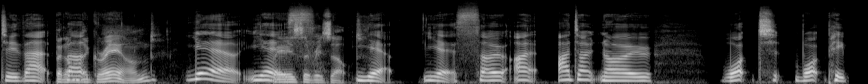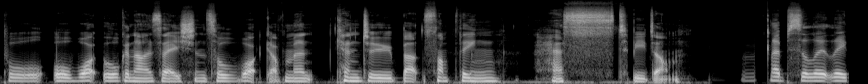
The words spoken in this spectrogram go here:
do that. But, on the ground, yeah, yes, where's the result? yeah, yes. So I I don't know what what people or what organisations or what government can do, but something has to be done. Absolutely.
